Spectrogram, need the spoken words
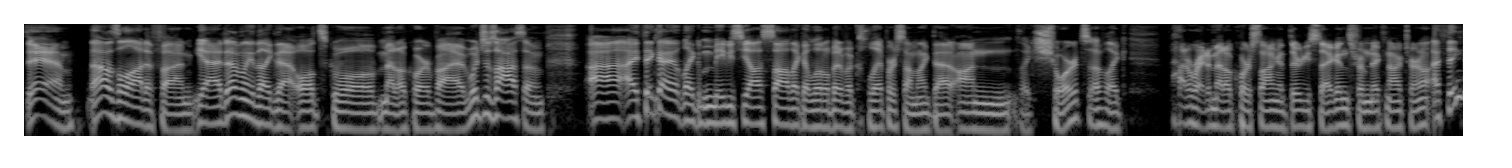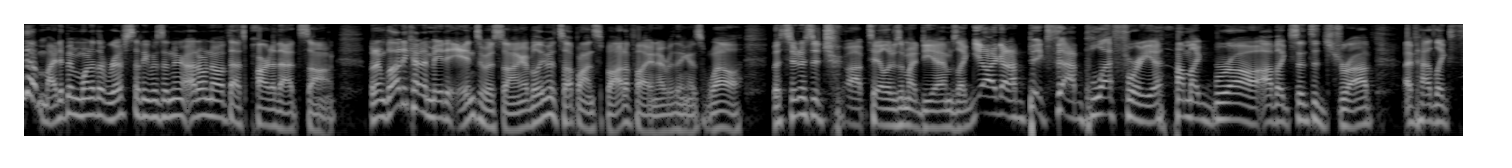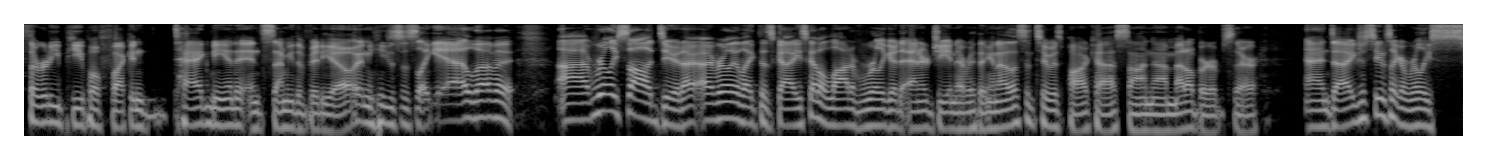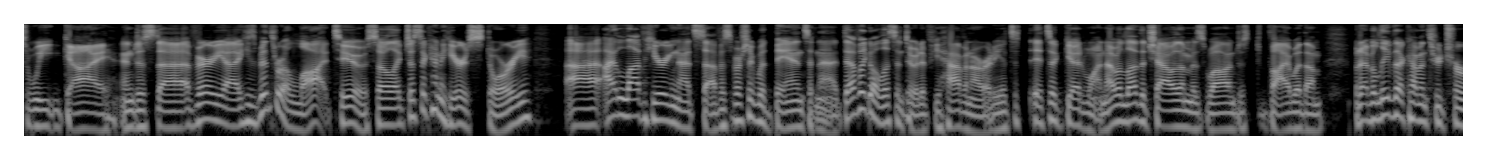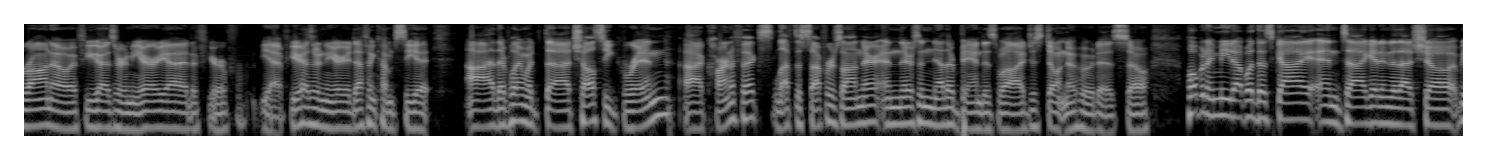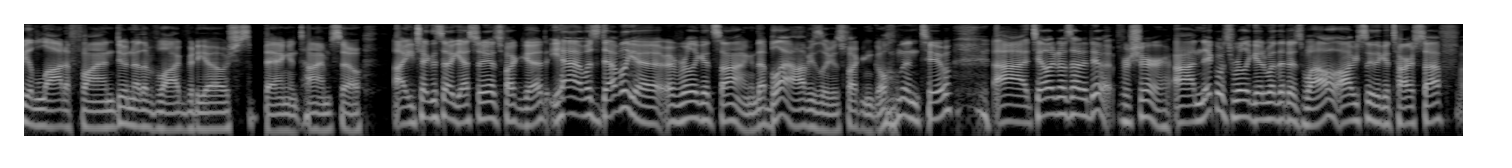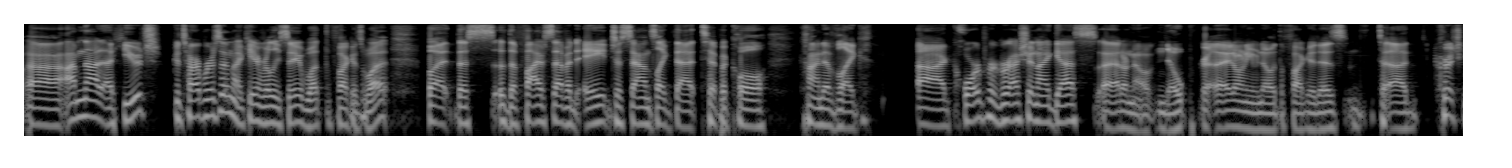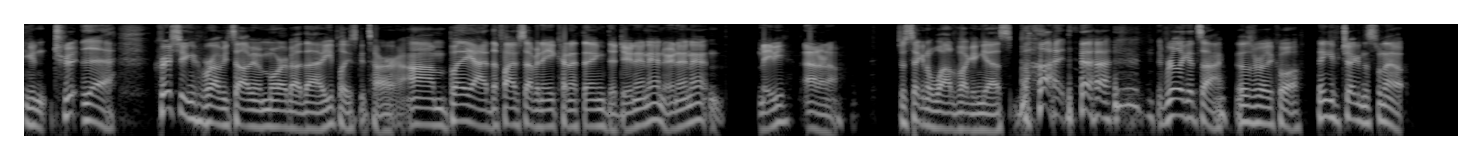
Damn, that was a lot of fun. Yeah, I definitely like that old school metalcore vibe, which is awesome. Uh, I think I like maybe see saw like a little bit of a clip or something like that on like shorts of like how to write a metalcore song in 30 seconds from Nik Nocturnal. I think that might have been one of the riffs that he was in there. I don't know if that's part of that song, but I'm glad he kind of made it into a song. I believe it's up on Spotify and everything as well. But as soon as it dropped, Taylor's in my DMs like, "Yeah, I got a big fat bluff for you." I'm like, "Bro, I'm like, since it's dropped, I've had like 30 people fucking tag me in it and send me the video." And he's just like, "Yeah, I love it." Uh, really solid dude. I, I really like this guy. He's got a lot of really good energy and everything. And I listened to his podcast on uh, Metal Burbs there and uh, he just seems like a really sweet guy and just uh, a very uh, he's been through a lot too. So like just to kind of hear his story uh, i love hearing that stuff especially with bands and that definitely go listen to it if you haven't already it's it's a good one i would love to chat with them as well and just vibe with them but i believe they're coming through toronto if you guys are in the area and if you're yeah if you guys are in the area definitely come see it Uh, they're playing with uh, Chelsea Grin, uh, Carnifex, Left to Suffer's on there, and there's another band as well. I just don't know who it is. So hoping to meet up with this guy and uh, get into that show. It'd be a lot of fun. Do another vlog video. It's just a banging time. So uh, you checked this out yesterday. It was fucking good. Yeah, it was definitely a, a really good song. The blegh obviously was fucking golden too. Uh, Taylor knows how to do it for sure. Uh, Nik was really good with it as well. Obviously the guitar stuff. Uh, I'm not a huge guitar person. I can't really say what the fuck is what, but this the five seven eight just sounds like that typical kind of like uh chord progression i guess. I don't know. Nope. I don't even know what the fuck it is. Uh christian can tr- christian can probably tell me more about that. He plays guitar. Um but yeah the 578 kind of thing the maybe? I don't know. Just taking a wild fucking guess. But really good song. It was really cool. Thank you for checking this one out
